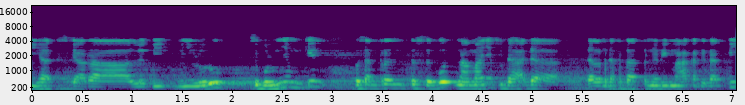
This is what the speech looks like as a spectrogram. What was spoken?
lihat secara lebih menyeluruh sebelumnya mungkin pesantren tersebut namanya sudah ada dalam daftar penerima akan tetapi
